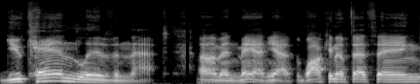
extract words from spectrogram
you can live in that um, and man yeah walking up that thing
